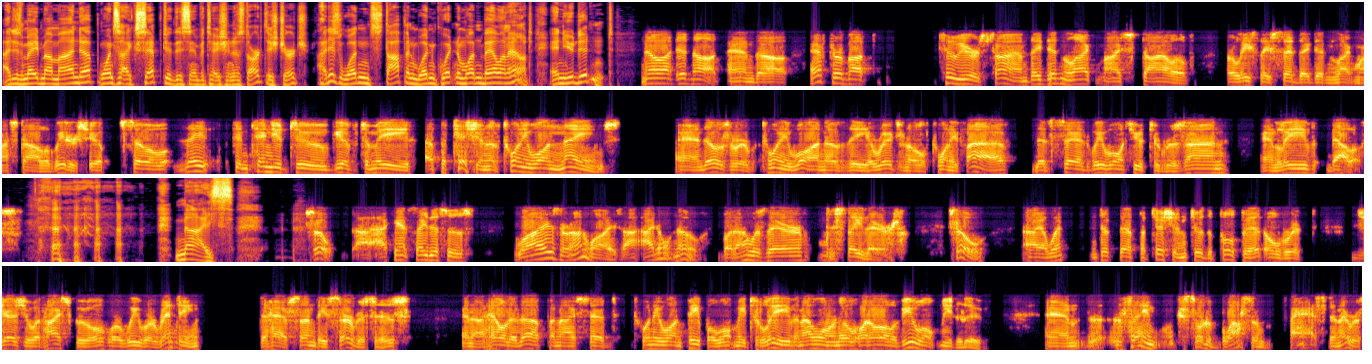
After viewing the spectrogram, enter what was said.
I just made my mind up once I accepted this invitation to start this church. I just wasn't stopping, wasn't quitting, and wasn't bailing out, and you didn't. No, I did not. And uh, after about two years' time, they didn't like my style of, or at least they said they didn't like my style of leadership. So they continued to give to me a petition of 21 names. And those were 21 of the original 25 that said, We want you to resign and leave Dallas. nice. So I can't say this is wise or unwise. I, I don't know, but I was there to stay there. So I went and took that petition to the pulpit over at Jesuit High School where we were renting to have Sunday services. And I held it up and I said, 21 people want me to leave, and I want to know what all of you want me to do. And the, the thing sort of blossomed fast, and there was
